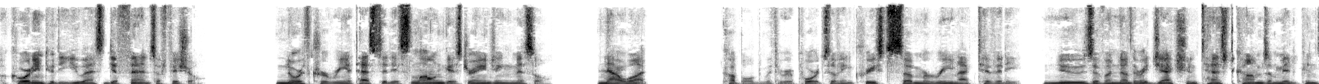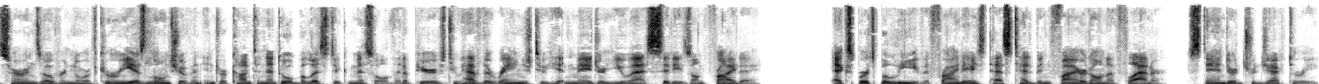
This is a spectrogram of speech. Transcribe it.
according to the U.S. defense official. North Korea tested its longest-ranging missile. Now what? Coupled with reports of increased submarine activity, news of another ejection test comes amid concerns over North Korea's launch of an intercontinental ballistic missile that appears to have the range to hit major U.S. cities on Friday. Experts believe if Friday's test had been fired on a flatter, standard trajectory,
